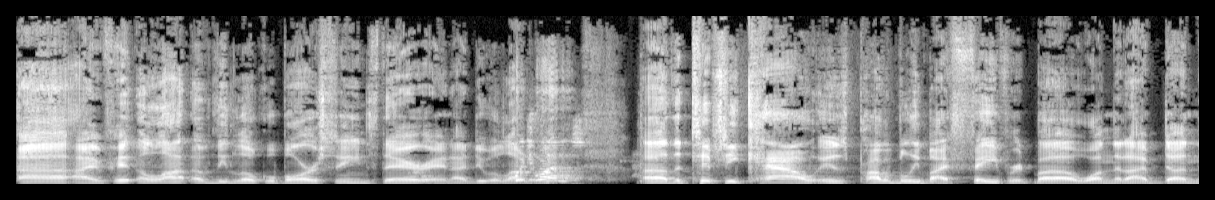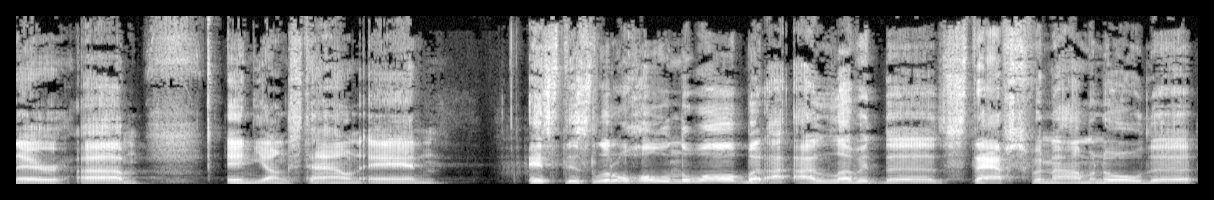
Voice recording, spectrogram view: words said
uh, I've hit a lot of the local bar scenes there, and I do a lot. Which of ones? Uh, the Tipsy Cow is probably my favorite uh, one that I've done there. Um, in Youngstown, and it's this little hole in the wall, but I, I love it. The staff's phenomenal. The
